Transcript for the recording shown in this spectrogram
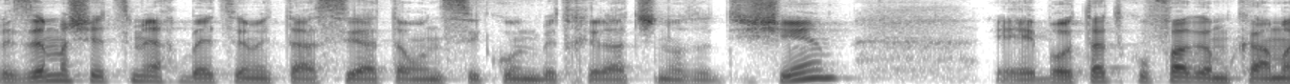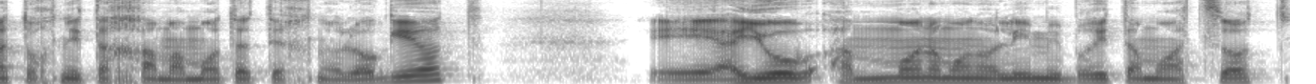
וזה מה שהצמיח בעצם את תעשיית ההון סיכון בתחילת שנות ה-90. באותה תקופה גם קמה תוכנית החממות הטכנולוגיות, היו המון המון עולים מברית המועצות,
